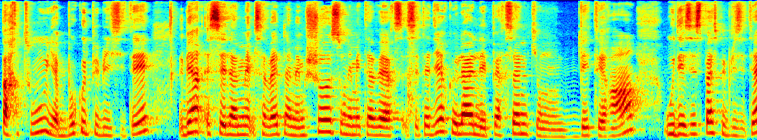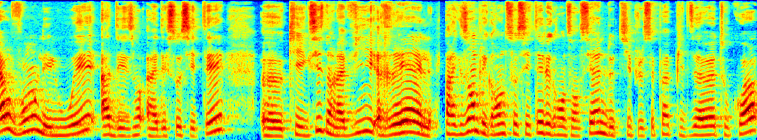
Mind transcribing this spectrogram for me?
partout, il y a beaucoup de publicité. Eh bien, c'est la même, ça va être la même chose sur les métaverses. C'est-à-dire que là, les personnes qui ont des terrains ou des espaces publicitaires vont les louer à des, à des des sociétés euh, qui existent dans la vie réelle. Par exemple, les grandes sociétés, les grandes anciennes de type, je sais pas, Pizza Hut ou quoi,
